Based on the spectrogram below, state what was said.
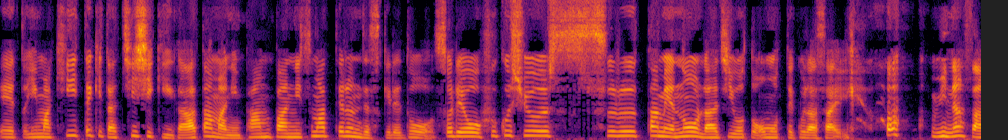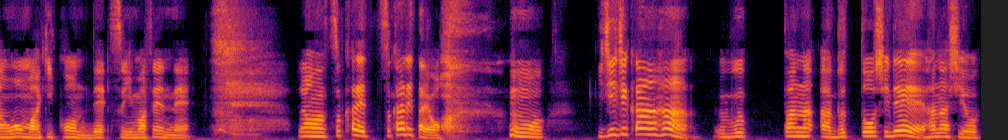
えっ、ー、と、今聞いてきた知識が頭にパンパンに詰まってるんですけれど、それを復習するためのラジオと思ってください。皆さんを巻き込んですいませんね。疲れ、疲れたよ。もう、1時間半、ぶっぱな、あ、ぶっ通しで話を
